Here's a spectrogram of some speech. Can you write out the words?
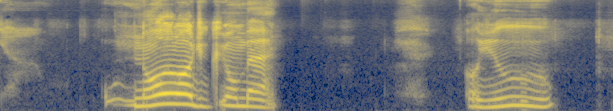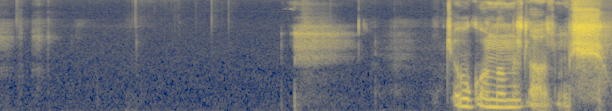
ya. Ne olur acıkıyorum ben. Ayı. Çabuk olmamız lazımmış.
